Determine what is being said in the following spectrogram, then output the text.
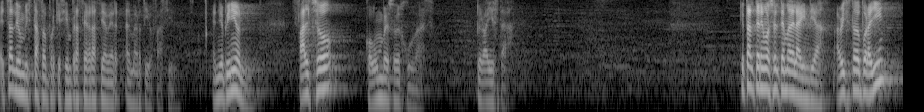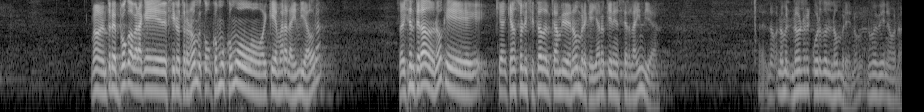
echadle un vistazo porque siempre hace gracia ver el martillo fácil. En mi opinión, falso con un beso de Judas. Pero ahí está. ¿Qué tal tenemos el tema de la India? ¿Habéis estado por allí? Bueno, dentro de poco habrá que decir otro nombre. ¿Cómo, cómo hay que llamar a la India ahora? ¿Os habéis enterado, no? Que, que, han solicitado el cambio de nombre, que ya no quieren ser la India. No, no, recuerdo el nombre, no, no me viene ahora.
